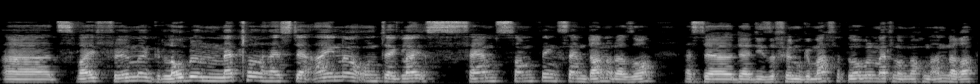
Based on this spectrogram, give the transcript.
äh, zwei Filme. Global Metal heißt der eine und der gleich Sam Something, Sam Dunn oder so, heißt der, der diese Filme gemacht hat, Global Metal und noch ein anderer,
